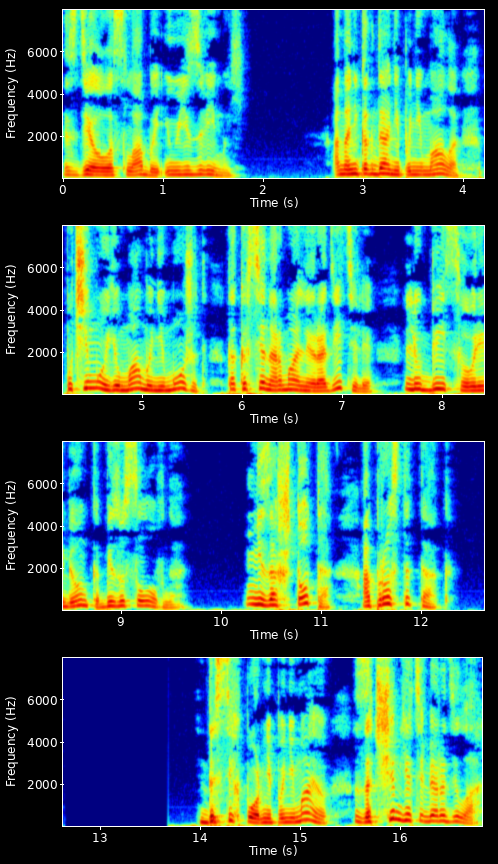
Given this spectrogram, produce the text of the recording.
Сделала слабой и уязвимой. Она никогда не понимала, почему ее мама не может, как и все нормальные родители, любить своего ребенка безусловно. Не за что-то, а просто так. «До сих пор не понимаю, зачем я тебя родила?»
